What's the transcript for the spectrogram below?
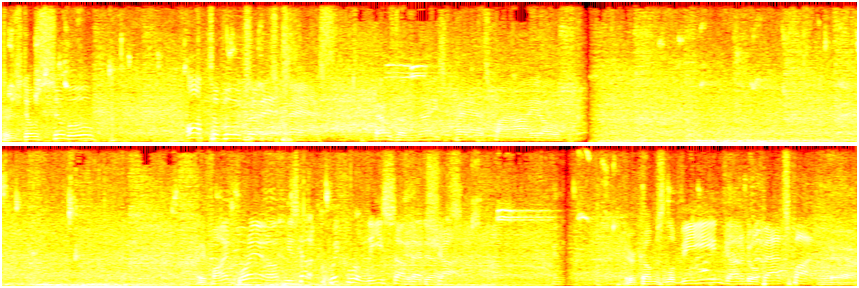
There's Dosunmu. Off to Vucevic. Nice pass. That was a nice pass by Ayo. They find Branham. He's got a quick release on Yeah, that shot. Here comes LaVine. Got into a bad spot. Yeah.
